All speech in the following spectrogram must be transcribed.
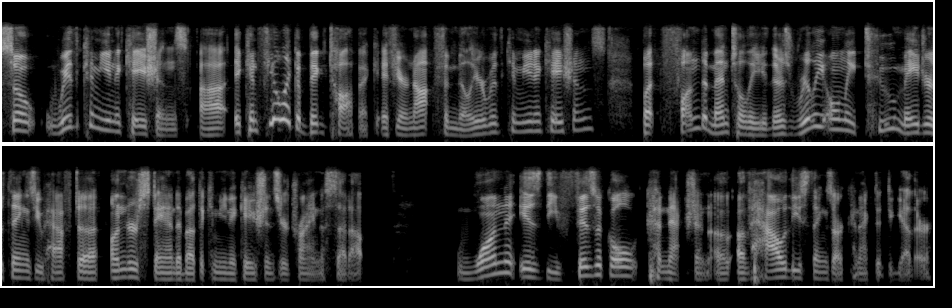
So with communications, uh, it can feel like a big topic if you're not familiar with communications, but fundamentally, there's really only two major things you have to understand about the communications you're trying to set up. One is the physical connection of, of how these things are connected together,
